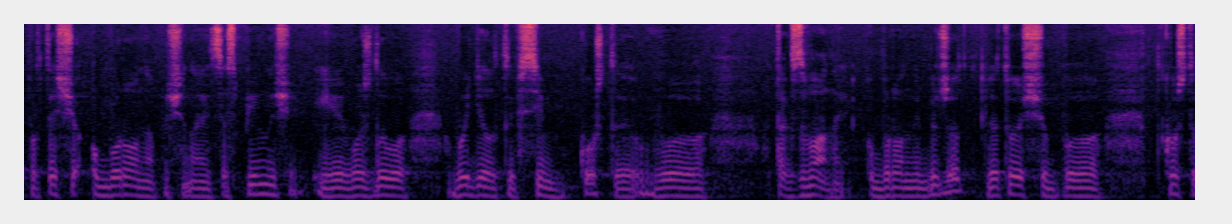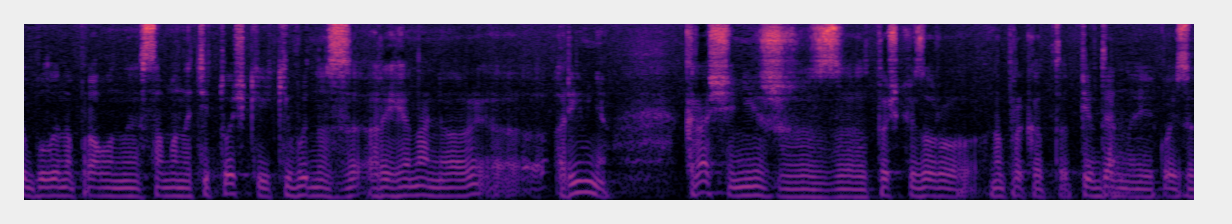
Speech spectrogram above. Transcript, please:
про те, що оборона починається з півночі, і важливо виділити всім кошти в так званий оборонний бюджет для того, щоб е, кошти були направлені саме на ті точки, які видно з регіонального е, рівня краще, ніж з точки зору, наприклад, південної якоїсь е,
